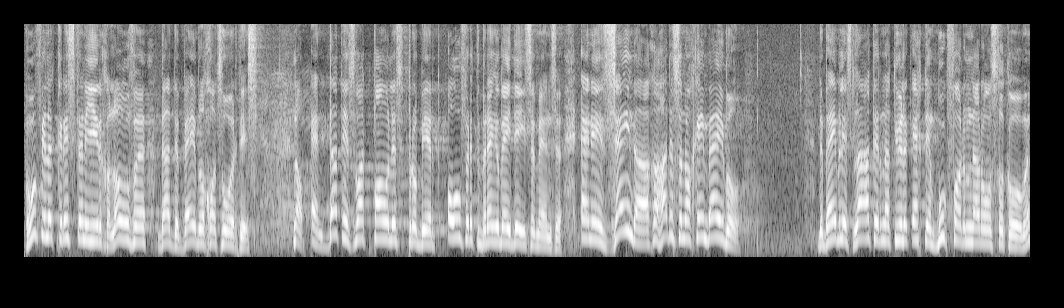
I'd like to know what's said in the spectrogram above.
Hoeveel christenen hier geloven dat de Bijbel Gods woord is? Nou, en dat is wat Paulus probeert over te brengen bij deze mensen. En in zijn dagen hadden ze nog geen Bijbel. De Bijbel is later natuurlijk echt in boekvorm naar ons gekomen.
